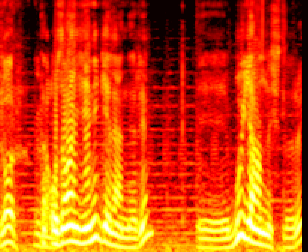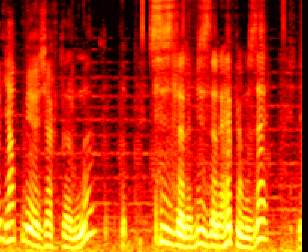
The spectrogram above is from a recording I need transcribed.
zor. Ta- O zaman yeni gelenlerin e, bu yanlışları yapmayacaklarını sizlere, bizlere, hepimize e,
